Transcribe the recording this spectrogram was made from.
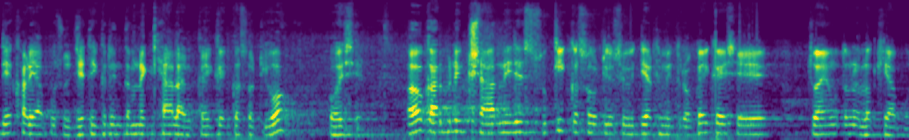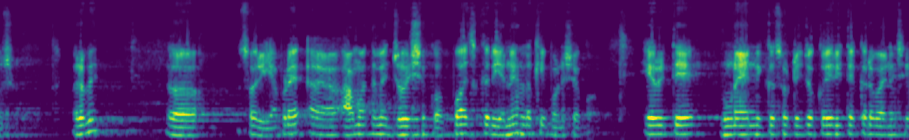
દેખાડી આપું છું. જેથી કરીને તમને ખ્યાલ આવે કઈ કઈ કસોટીઓ હોય છે. અકાર્બનિક ક્ષારની જે સૂકી કસોટીઓ છે, વિદ્યાર્થી મિત્રો, કઈ કઈ છે જો અહીં હું તમને લખી આપું છું. બરાબર? સોરી આપણે આમાં તમે જોઈ શકો પોઝ કરી અને લખી પણ શકો. એ રીતે ઋણાયનની કસોટી જો કઈ રીતે કરવાની છે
